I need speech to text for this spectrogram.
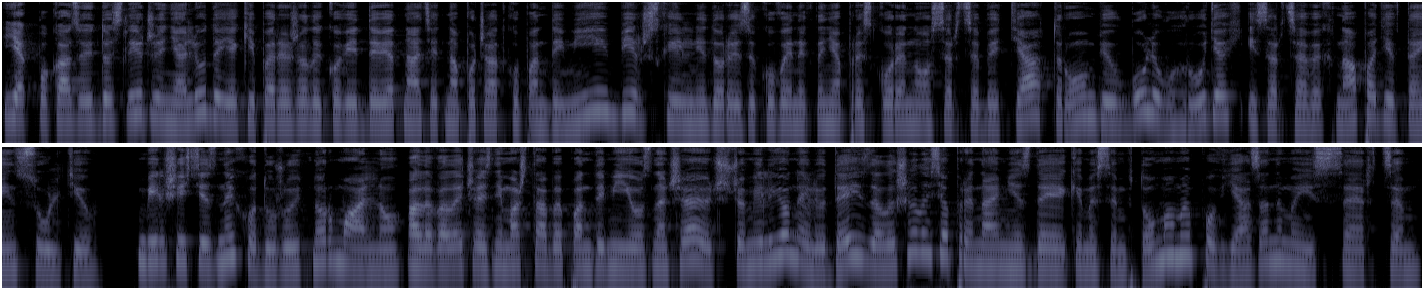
Як показують дослідження, люди, які пережили COVID-19 на початку пандемії, більш схильні до ризику виникнення прискореного серцебиття, тромбів, болю в грудях і серцевих нападів та інсультів. Більшість із них одужують нормально, але величезні масштаби пандемії означають, що мільйони людей залишилися принаймні з деякими симптомами, пов'язаними із серцем.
